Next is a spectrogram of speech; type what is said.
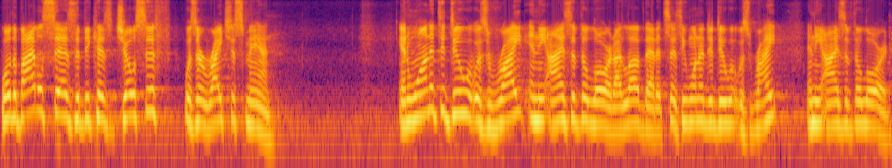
Well, the Bible says that because Joseph was a righteous man and wanted to do what was right in the eyes of the Lord, I love that. It says he wanted to do what was right in the eyes of the Lord.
